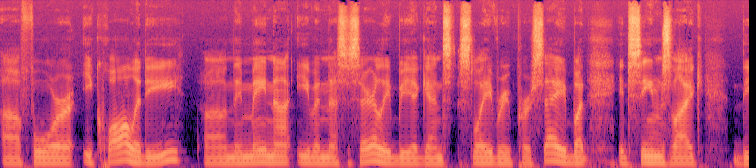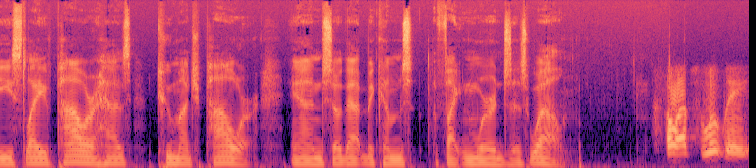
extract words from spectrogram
uh, for equality. Uh, they may not even necessarily be against slavery per se, but it seems like the slave power has too much power, and so that becomes fighting words as well. Oh, absolutely.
